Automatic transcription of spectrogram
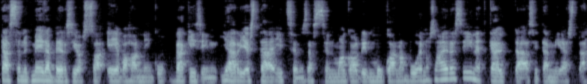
tässä nyt meidän versiossa Eevahan niin kuin väkisin järjestää itsensä sen Magaldin mukana Buenos Airesiin, että käyttää sitä miestä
